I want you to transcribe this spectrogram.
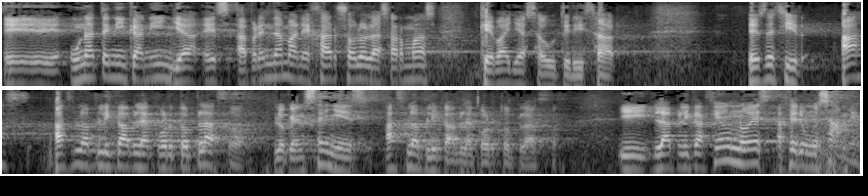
eh, una técnica ninja es aprende a manejar solo las armas que vayas a utilizar. Es decir, haz, hazlo aplicable a corto plazo. Lo que enseñes, hazlo aplicable a corto plazo. Y la aplicación no es hacer un examen,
